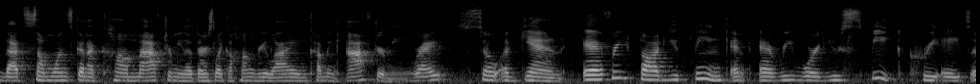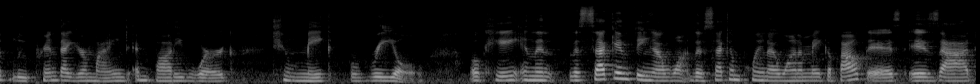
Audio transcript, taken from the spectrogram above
that someone's gonna come after me, that there's like a hungry lion coming after me, right? So, again, every thought you think and every word you speak creates a blueprint that your mind and body work to make real. Okay. And then the second thing I want, the second point I want to make about this is that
